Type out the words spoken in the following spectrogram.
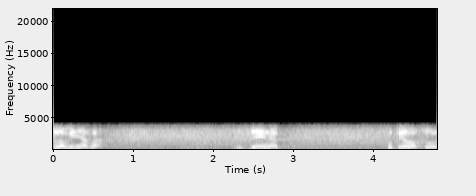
Suaminya apa? Zainab putri Rasul.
